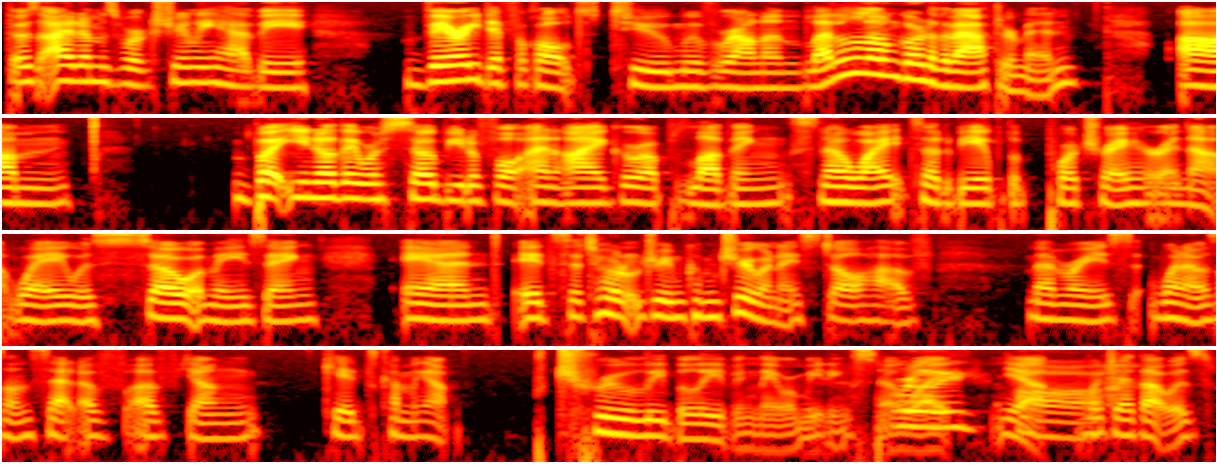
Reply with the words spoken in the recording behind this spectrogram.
those items were extremely heavy, very difficult to move around and let alone go to the bathroom in. Um, but you know they were so beautiful and i grew up loving snow white so to be able to portray her in that way was so amazing and it's a total dream come true and i still have memories when i was on set of, of young kids coming up truly believing they were meeting snow Really? white yeah Aw. which i thought was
